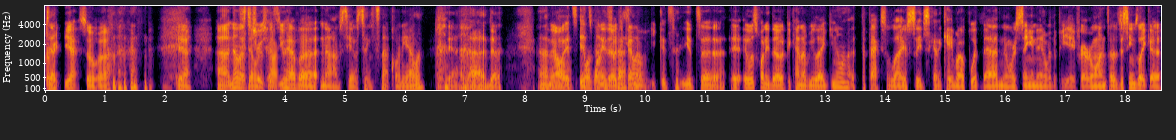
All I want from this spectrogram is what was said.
Perfect. Yeah. So, uh, yeah. Uh, no, that's true because you have a no. I'm yeah, I was thinking, it's not funny, Allen. yeah. Uh, no, no, know. it's Poor it's funny though to kind on. of it's it's uh it, it was funny though to kind of be like you know the facts of life. So you just kind of came up with that, and then we're singing it over the PA for everyone. So it just seems like a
